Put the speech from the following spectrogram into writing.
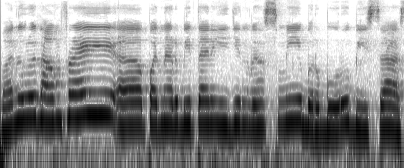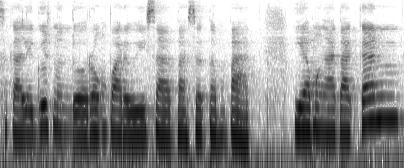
Menurut Humphrey, uh, penerbitan izin resmi berburu bisa sekaligus mendorong pariwisata setempat. Ia mengatakan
